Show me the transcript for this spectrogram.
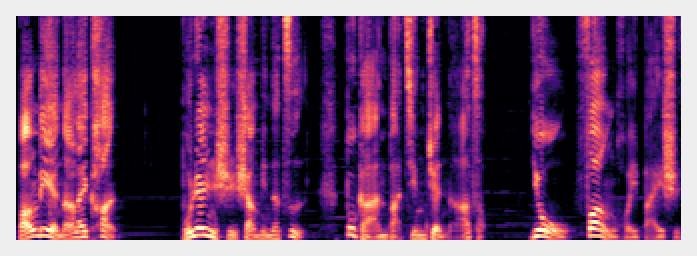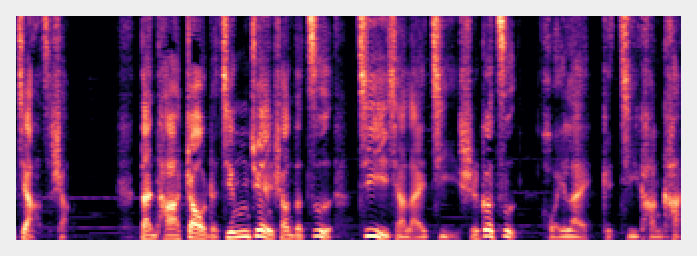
王烈拿来看，不认识上面的字，不敢把经卷拿走，又放回白石架子上。但他照着经卷上的字记下来几十个字，回来给嵇康看。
